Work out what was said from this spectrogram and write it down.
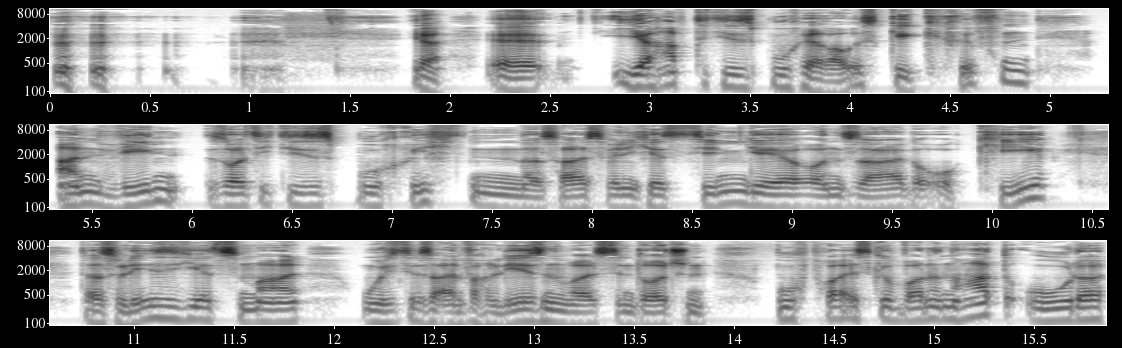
ja, äh, ihr habt dieses Buch herausgegriffen. An wen soll sich dieses Buch richten? Das heißt, wenn ich jetzt hingehe und sage, okay, das lese ich jetzt mal, muss ich das einfach lesen, weil es den deutschen Buchpreis gewonnen hat? Oder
